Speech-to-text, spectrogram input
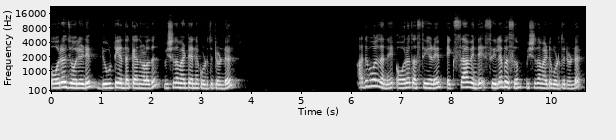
ഓരോ ജോലിയുടെയും ഡ്യൂട്ടി എന്തൊക്കെയാണെന്നുള്ളത് വിശദമായിട്ട് തന്നെ കൊടുത്തിട്ടുണ്ട്. അതുപോലെ തന്നെ ഓരോ തസ്തികയുടെയും എക്സാമിന്റെ സിലബസും വിശദമായിട്ട് കൊടുത്തിട്ടുണ്ട്.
